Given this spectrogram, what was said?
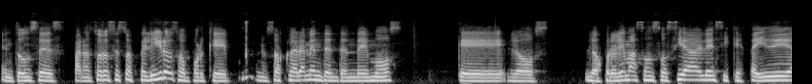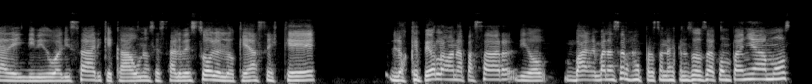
Entonces, para nosotros eso es peligroso porque nosotros claramente entendemos que los, los problemas son sociales y que esta idea de individualizar y que cada uno se salve solo lo que hace es que los que peor la van a pasar, digo, van, van a ser las personas que nosotros acompañamos,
